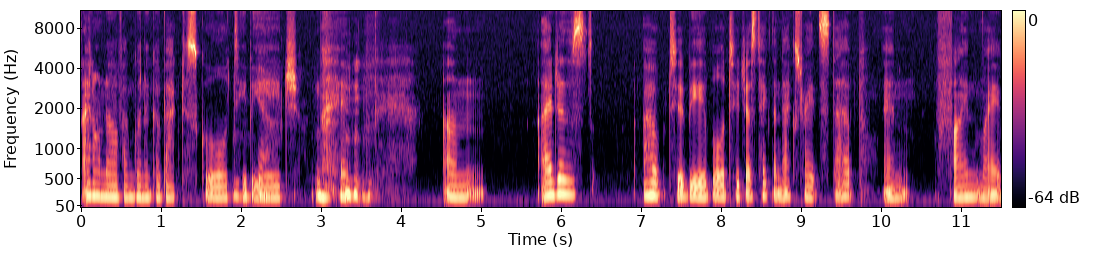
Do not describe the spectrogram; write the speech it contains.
I don't know if I'm going to go back to school, TBH, but um, I just hope to be able to just take the next right step and find my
